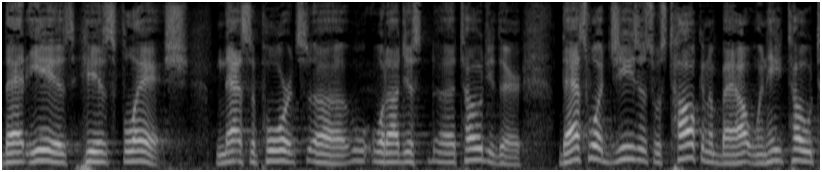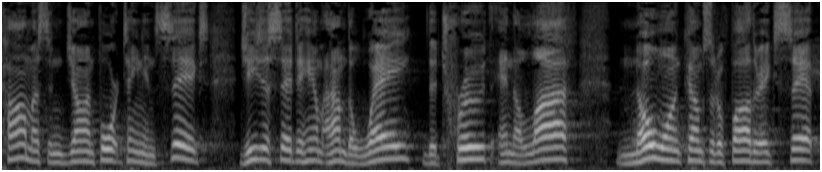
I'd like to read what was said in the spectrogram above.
that is his flesh. And that supports uh, what I just uh, told you there. That's what Jesus was talking about when he told Thomas in John 14 and 6. Jesus said to him, I'm the way, the truth, and the life. No one comes to the Father except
